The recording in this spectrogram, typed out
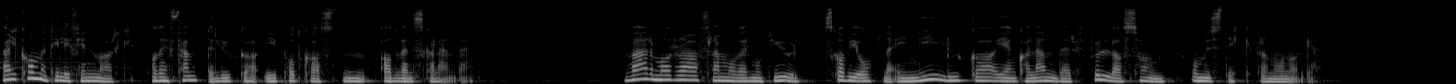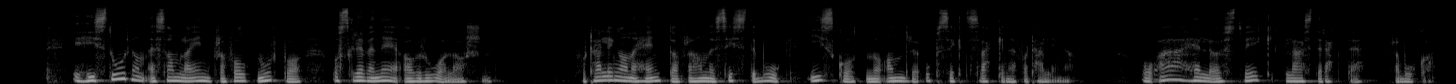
Velkommen til I Finnmark og den femte luka i podkasten Adventskalenderen. Hver morgen fremover mot jul skal vi åpne ei ny luka i en kalender full av sagn og mystikk fra Nord-Norge. Historiene er samla inn fra folk nordpå og skrevet ned av Roald Larsen. Fortellingene er henta fra hans siste bok Isgåten og andre oppsiktsvekkende fortellinger. Og jeg, Helle Østvik, leser direkte fra boka.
